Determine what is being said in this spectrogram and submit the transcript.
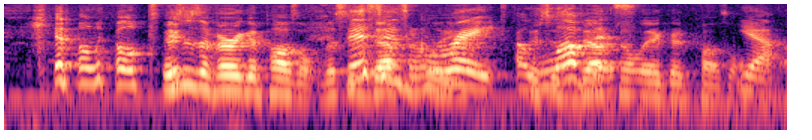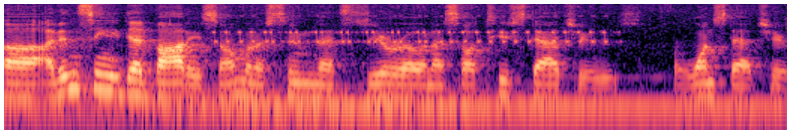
can only hold two. This is a very good puzzle. This, This is is definitely, great. I this love is this. definitely a good puzzle. Yeah. Uh, I didn't see any dead bodies, so I'm going to assume that's zero, and I saw two statues, or one statue.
